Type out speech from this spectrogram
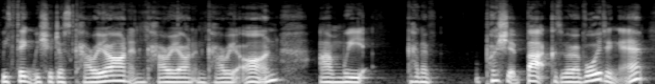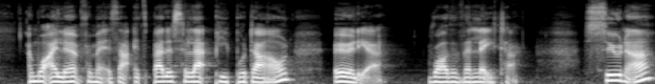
we think we should just carry on and carry on and carry on. And we kind of push it back because we're avoiding it. And what I learned from it is that it's better to let people down earlier rather than later. Sooner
